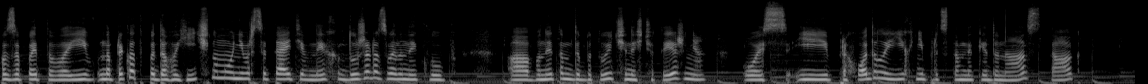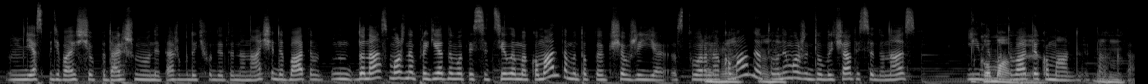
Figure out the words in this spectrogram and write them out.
позапитувала. І, наприклад, в педагогічному університеті в них дуже розвинений клуб. А вони там дебатують чи не щотижня. Ось і приходили їхні представники до нас, так. Я сподіваюся, що в подальшому вони теж будуть ходити на наші дебати. До нас можна приєднуватися цілими командами. Тобто, якщо вже є створена команда, то вони можуть долучатися до нас і Командою. дебатувати командою. Так, Мгм. так.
